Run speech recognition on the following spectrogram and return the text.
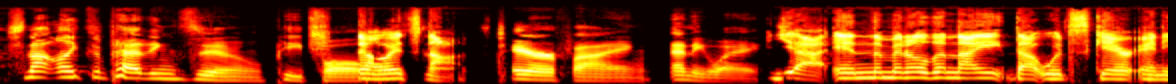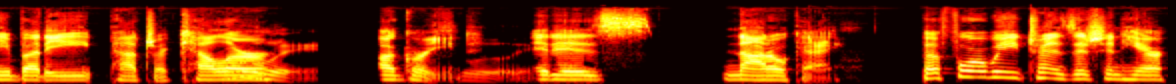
It's not like the petting zoo, people. no, it's not. It's terrifying. Anyway, Yeah, in the middle of the night, that would scare anybody. Patrick Keller Totally. agreed. Absolutely. It is not okay. Before we transition here,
